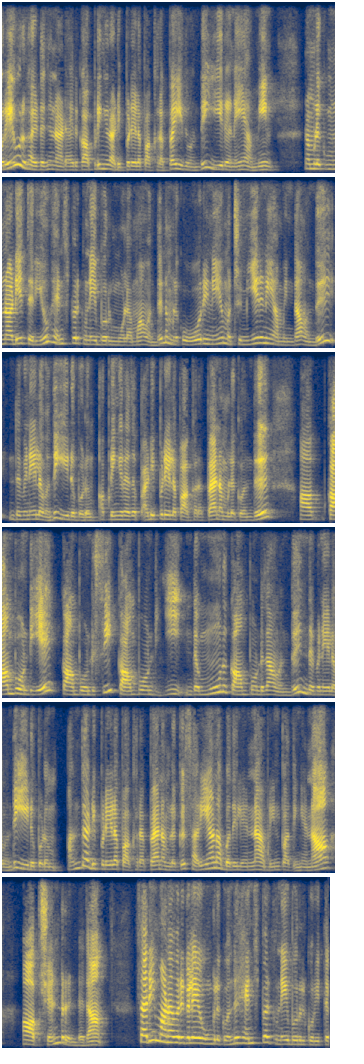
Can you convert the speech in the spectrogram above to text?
ஒரே ஒரு ஹைட்ரஜன் ஆட் ஆயிருக்கு அப்படிங்கிற அடிப்படையில் பார்க்குறப்ப இது வந்து ஈரணை அமீன். நம்மளுக்கு முன்னாடியே தெரியும் ஹென்ஸ்பர்க் வினைபொருள் மூலமாக வந்து நம்மளுக்கு ஓரிணைய மற்றும் ஈரணைய அமீன் தான் வந்து இந்த வினையில் வந்து ஈடுபடும் அப்படிங்கிறத அடிப்படையில் பார்க்குறப்ப நம்மளுக்கு வந்து compound A compound C compound E இந்த மூணு காம்பவுண்டு தான் வந்து இந்த வினையில் வந்து ஈடுபடும். அந்த அடிப்படையில் பார்க்குறப்ப நம்மளுக்கு சரியான பதில் என்ன அப்படின்னு பார்த்தீங்கன்னா ஆப்ஷன் ரெண்டு தான். சரி மாணவர்களே உங்களுக்கு வந்து ஹென்ஸ்பர்க் நெய்பொருள் குறித்த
